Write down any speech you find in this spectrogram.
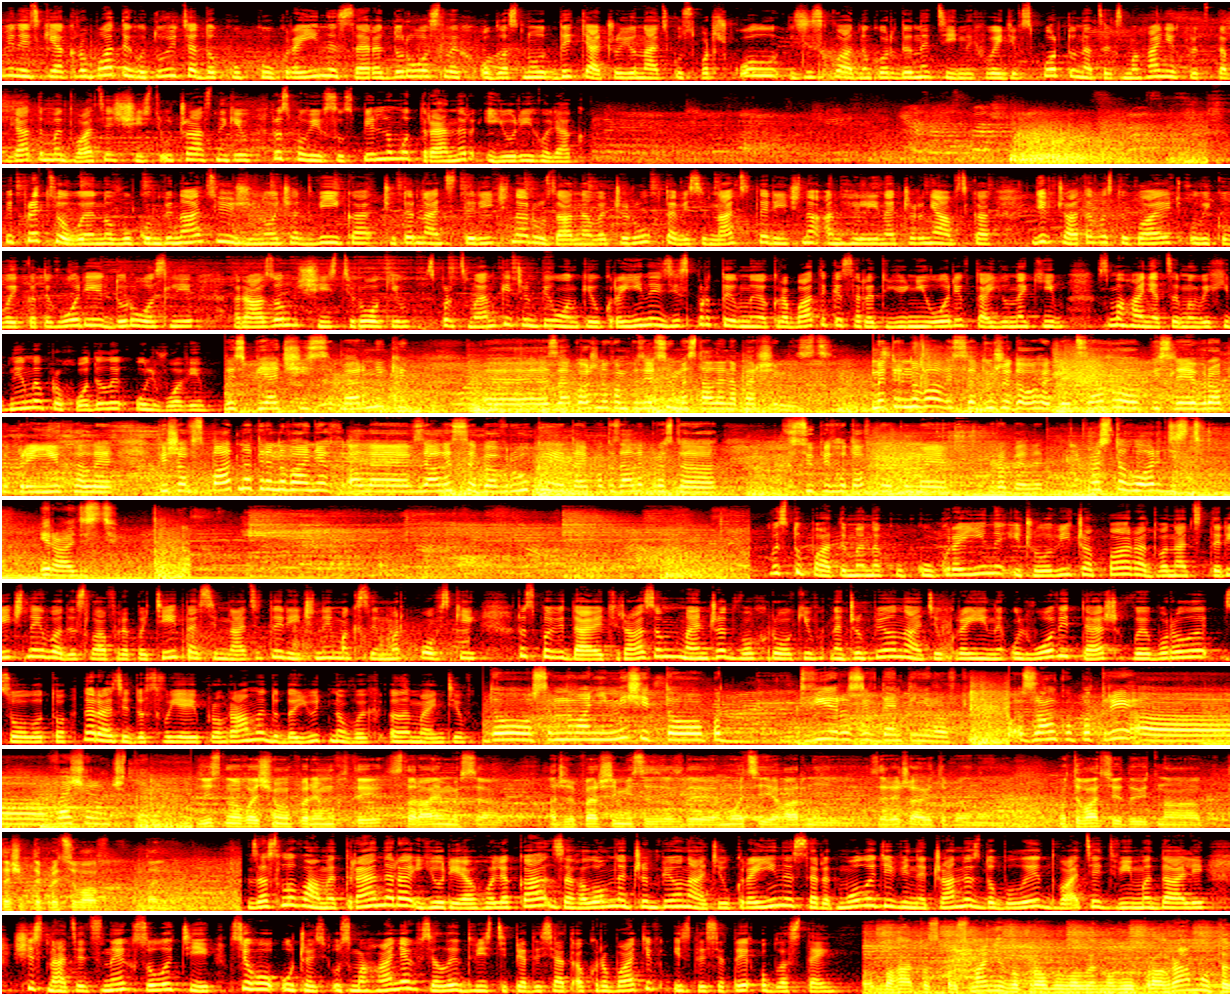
Вінницькі акробати готуються до Кубку України серед дорослих. Обласну дитячо-юнацьку спортшколу зі складно-координаційних видів спорту на цих змаганнях представлятиме 26 учасників, розповів Суспільному тренер Юрій Голяк. Відпрацьовує нову комбінацію жіноча двійка – 14-річна Рузана Вечерук та 18-річна Ангеліна Чернявська. Дівчата виступають у віковій категорії дорослі. Разом 6 років. Спортсменки-чемпіонки України зі спортивної акробатики серед юніорів та юнаків. Змагання цими вихідними проходили у Львові. Десь 5-6 суперників. Е, За кожну композицію ми стали на перше місце. Ми тренувалися дуже довго для цього. Після Європи приїхали. Пішов спад на тренуваннях, але взяли себе в руки та й показали просто всю підготовку, яку ми робили. Просто гордість і радість. Виступатиме на Кубку України і чоловіча пара 12-річний Владислав Репетій та 17-річний Максим Марковський. Розповідають, разом менше двох років. На чемпіонаті України у Львові теж вибороли золото. Наразі до своєї програми додають нових елементів. До соревнування місій то по дві рази в день тренування. Зранку по три, а вечором чотири. Звісно, хочемо перемогти, стараємося, адже перші місце завжди емоції гарні і заряджають тебе на мотивацію, дають на те, щоб ти працював далі. За словами тренера Юрія Голяка, загалом на чемпіонаті України серед молоді вінничани здобули 22 медалі, 16 з них золоті. Всього участь у змаганнях взяли 250 акробатів із 10 областей. Багато спортсменів випробували нову програму, е,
